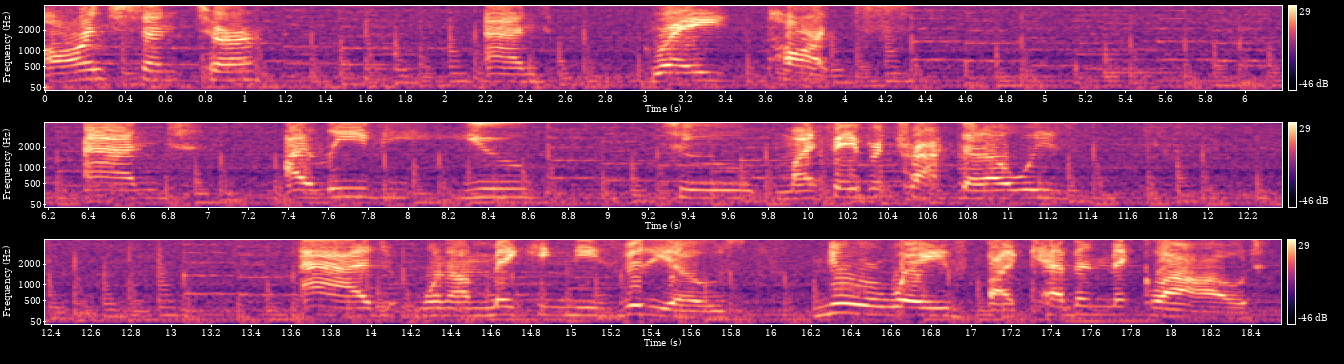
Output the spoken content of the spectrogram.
orange center and gray parts. And I leave you to my favorite track that I always add when I'm making these videos. Newer Wave by Kevin MacLeod.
